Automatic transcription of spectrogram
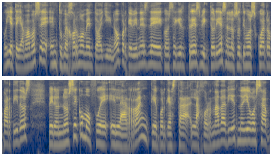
Oye, te llamamos eh, en tu mejor momento allí, ¿no? Porque vienes de conseguir tres victorias en los últimos cuatro partidos, pero no sé cómo fue el arranque, porque hasta la jornada 10 no llegó esa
